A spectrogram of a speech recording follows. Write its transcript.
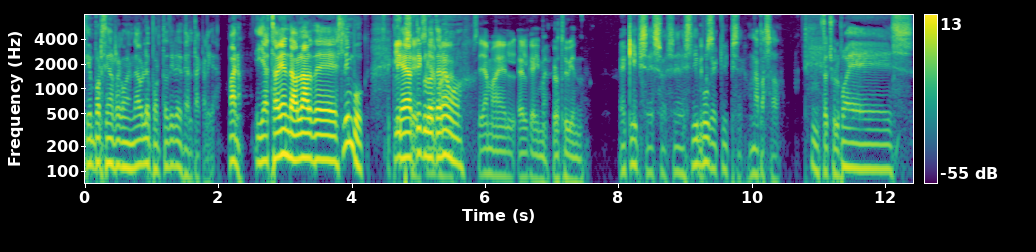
100% recomendable portátiles de alta calidad. Bueno, y ya está bien de hablar de Slimbook. Eclipse artículo se llama- tenemos? Se llama el, el Gamer, que lo estoy viendo. Eclipse, eso es, el Slimbook Eclipse, una pasada. Mm, Está chulo. Pues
